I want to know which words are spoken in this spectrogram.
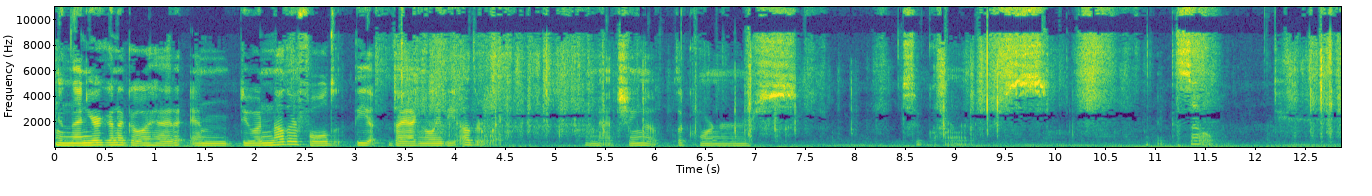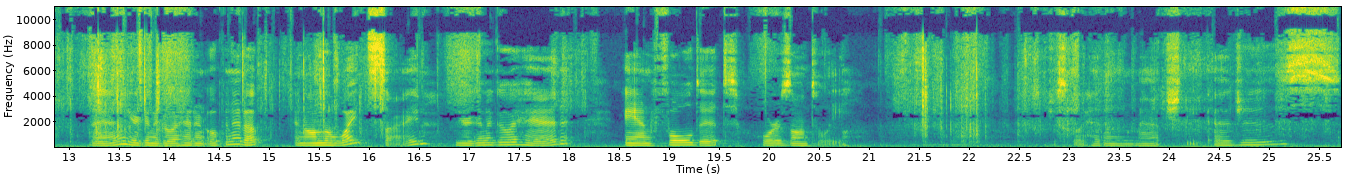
and then you're gonna go ahead and do another fold the diagonally the other way, matching up the corners to corners, like so. Then you're gonna go ahead and open it up and on the white side, you're gonna go ahead and fold it horizontally. Just go ahead and match the edges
